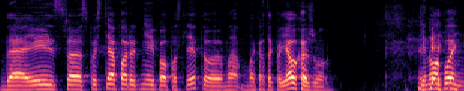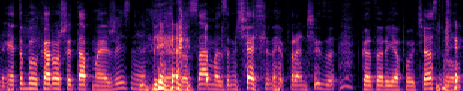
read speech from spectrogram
Да, и спустя пару дней по- после этого Ма- Макар такой, я ухожу. Кино «Огонь» — это был хороший этап моей жизни. Это самая замечательная франшиза, в которой я поучаствовал.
